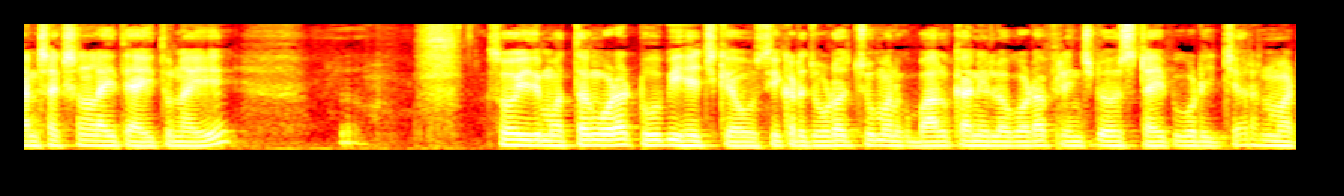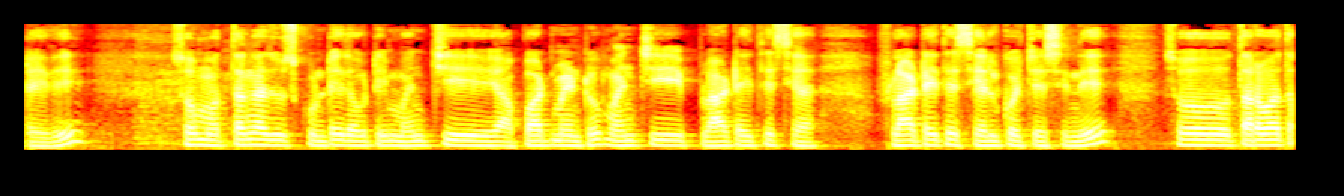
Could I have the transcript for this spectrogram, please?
కన్స్ట్రక్షన్లు అయితే అవుతున్నాయి. సో ఇది మొత్తం కూడా టూ బీహెచ్కే హౌస్ ఇక్కడ చూడొచ్చు మనకు బాల్కనీలో కూడా ఫ్రెంచ్ డోర్స్ టైప్ కూడా ఇచ్చారనమాట ఇది. సో మొత్తంగా చూసుకుంటే ఇది ఒకటి మంచి అపార్ట్మెంట్ మంచి ప్లాట్ అయితే ఫ్లాట్ అయితే సేల్కి వచ్చేసింది. సో తర్వాత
